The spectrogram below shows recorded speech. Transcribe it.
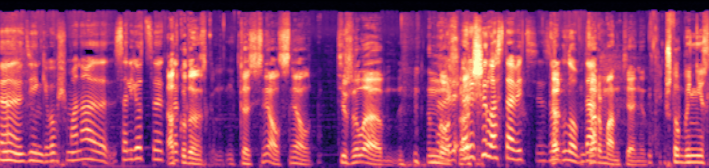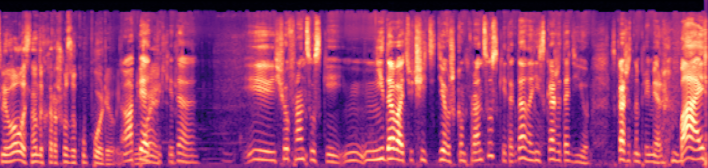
э, деньги, в общем, она сольется как... Откуда она снял, снял? Тяжела Да, ноша. р- решил оставить за Кар- углом, да. Карман тянет. Чтобы не сливалось, надо хорошо закупоривать. Опять-таки, понимаете? да. И еще французский. Не давать учить девушкам французский, тогда она не скажет адью. Скажет, например, бай.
